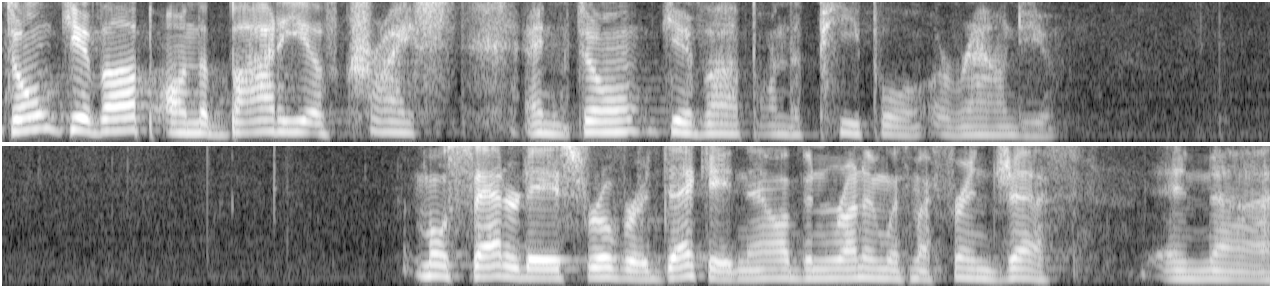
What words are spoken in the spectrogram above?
Don't give up on the body of Christ. And don't give up on the people around you. Most Saturdays for over a decade now, I've been running with my friend Jeff. And uh,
